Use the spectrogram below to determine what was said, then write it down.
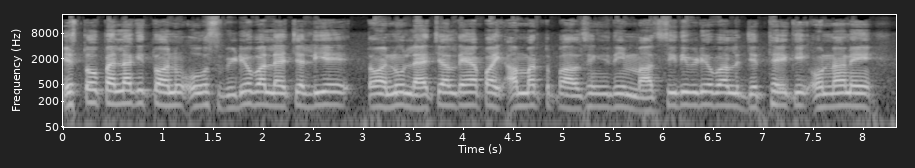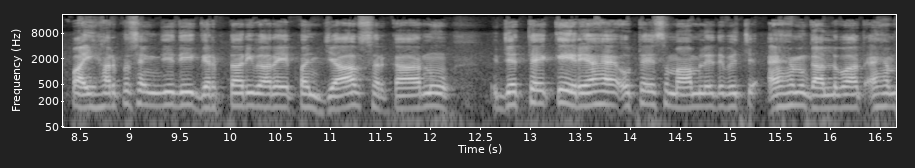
ਇਸ ਤੋਂ ਪਹਿਲਾਂ ਕਿ ਤੁਹਾਨੂੰ ਉਸ ਵੀਡੀਓ ਵੱਲ ਲੈ ਚੱਲੀਏ, ਤੁਹਾਨੂੰ ਲੈ ਚੱਲਦੇ ਹਾਂ ਭਾਈ ਅਮਰਤਪਾਲ ਸਿੰਘ ਜੀ ਦੀ ਮਾਸੀ ਦੀ ਵੀਡੀਓ ਵੱਲ, ਜਿੱਥੇ ਕਿ ਉਹਨਾਂ ਨੇ ਭਾਈ ਹਰਪ ਸਿੰਘ ਜੀ ਦੀ ਗ੍ਰਿਫਤਾਰੀ ਬਾਰੇ ਪੰਜਾਬ ਸਰਕਾਰ ਨੂੰ ਜਿੱਥੇ ਘੇਰਿਆ ਹੈ, ਉੱਥੇ ਇਸ ਮਾਮਲੇ ਦੇ ਵਿੱਚ ਅਹਿਮ ਗੱਲਬਾਤ, ਅਹਿਮ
